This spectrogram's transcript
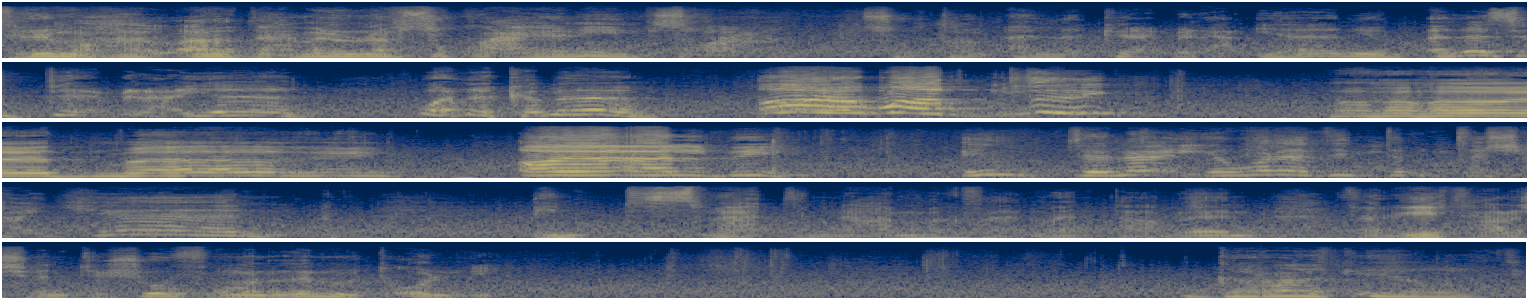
ترموا على الأرض اعملوا نفسكم عيانين بسرعة. سلطان قال لك اعمل عيان يبقى لازم تعمل عيان وأنا كمان. آه يا بطني. آه يا دماغي. آه يا قلبي. أنت لا يا ولد أنت ما انتش عيان. أنت سمعت إن عمك فهمان تعبان فجيت علشان تشوفه من غير ما تقول لي. جرالك إيه يا ولدي؟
